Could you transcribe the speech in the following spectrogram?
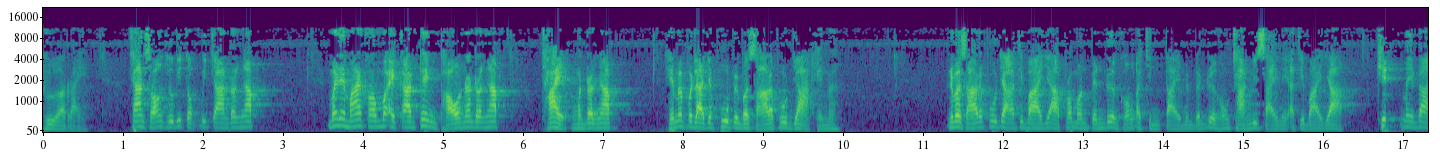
คืออะไร ฌานสองคือวิตกวิจารระงับ ไม่ได้หมายความว่าไอการเพ่งเผานั้นระงับ ใช่มันระงับ เห็นไหมเวลาจะพูดเป็นภาษาแล้วพูดยากเห็นไหมในภาษาแล้วพูดยากอธิบายยาก เพราะมันเป็นเรื่องของอจินไตยมันเป็นเรื่องของฌานวิสัยนี่อธิบายยาก คิดไม่ได้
